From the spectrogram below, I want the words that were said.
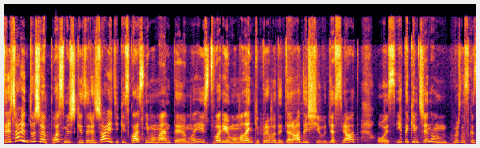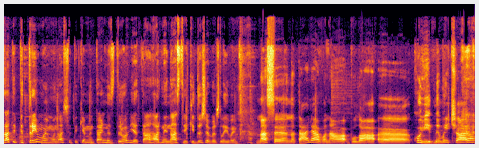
Заряджають дуже посмішки, заряджають якісь класні моменти. Ми створюємо маленькі приводи для радощів, для свят. Ось і таким чином можна сказати, підтримуємо наше таке ментальне здоров'я та гарний настрій, який дуже важливий. У нас е, Наталя вона була е, ковідним чаром,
